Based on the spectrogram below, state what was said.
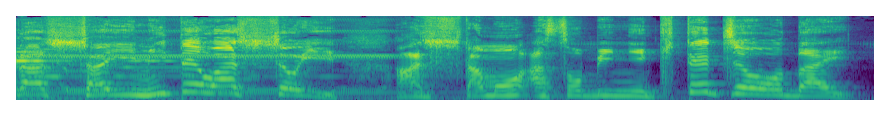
ってらっしゃい。見てわっしょい。明日も遊びに来てちょうだい。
